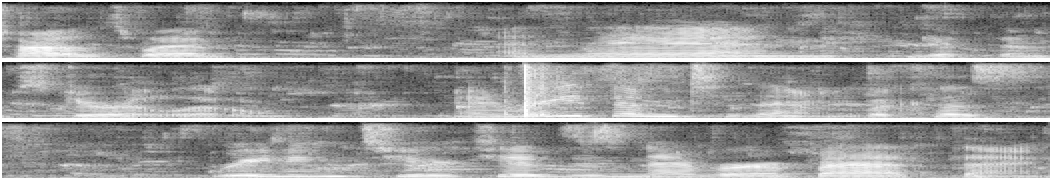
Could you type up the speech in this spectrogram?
Charlotte's Web, and then get them Stuart Little and read them to them because reading to your kids is never a bad thing.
